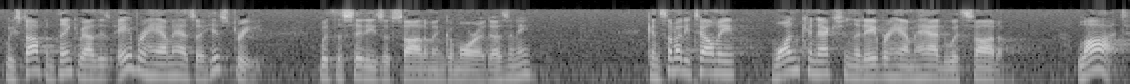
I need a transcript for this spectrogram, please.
if we stop and think about this, Abraham has a history with the cities of Sodom and Gomorrah, doesn't he? Can somebody tell me one connection that Abraham had with Sodom? Lot.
